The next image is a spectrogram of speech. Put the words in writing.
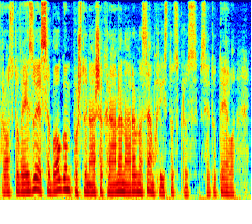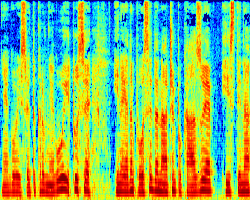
prosto vezuje sa Bogom, pošto je naša hrana naravno sam Hristos kroz sveto telo njegove i svetu krv njegovu i tu se i na jedan posledan način pokazuje istina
